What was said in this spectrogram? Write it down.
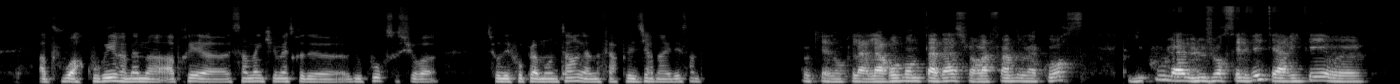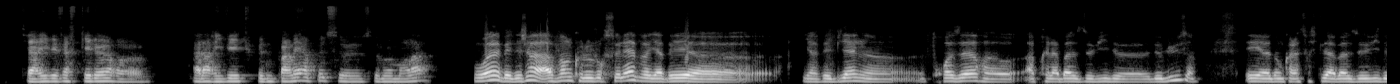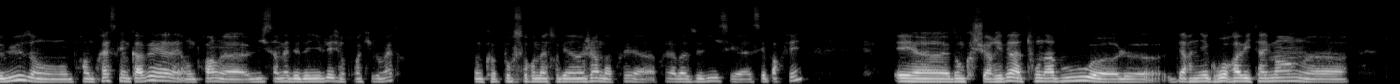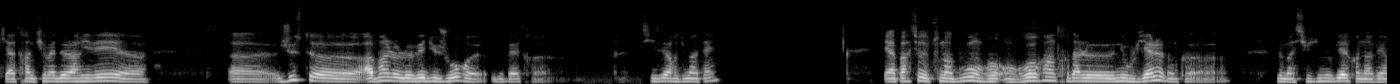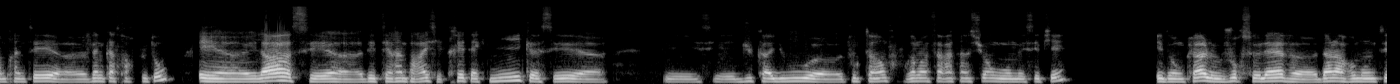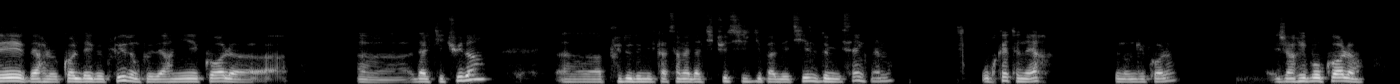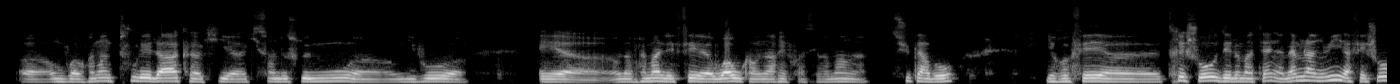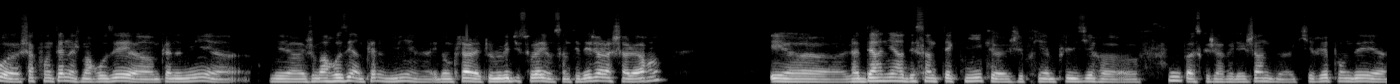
pouvoir courir même après 120 km de, de, course sur sur des faux plats montants et à me faire plaisir dans les descentes. Ok, donc la, la remontada sur la fin de la course, du coup, là, le jour s'est levé, tu es arrivé, euh, es arrivé vers quelle heure euh, à l'arrivée? Tu peux nous parler un peu de ce, moment-là? Ouais, ben déjà, avant que le jour se lève, il y avait, euh, il y avait bien trois heures après la base de vie de, de Luz. Et donc, à la sortie de la base de vie de Luz, on, prend presque un KV, hein, on prend 800 mètres de dénivelé sur 3 km. Donc, pour se remettre bien en jambe après, après la base de vie, c'est parfait. Et euh, donc, je suis arrivé à Tournabou, euh, le dernier gros ravitaillement euh, qui est à 30 km de l'arrivée, juste avant le lever du jour. il devait être 6 heures du matin. Et à partir de Tournabou, on, re-rentre dans le Nouviel, donc le massif du Nouviel qu'on avait emprunté 24 heures plus tôt. Et, et là, c'est des terrains pareils, c'est très technique, c'est du caillou tout le temps. Il faut vraiment faire attention où on met ses pieds. Et donc là, le jour se lève euh, dans la remontée vers le col d'Aiguecluse, donc le dernier col euh, euh, d'altitude, à plus de 2400 mètres d'altitude, si je ne dis pas de bêtises, 2005 même. Ourquettener, le nom du col. J'arrive au col, on voit vraiment tous les lacs qui, sont en dessous de nous au niveau. et on a vraiment l'effet waouh quand on arrive. C'est vraiment super beau. Il refait euh, très chaud dès le matin. Même la nuit, il a fait chaud. Euh, chaque fontaine, je m'arrosais euh, en pleine nuit. mais je m'arrosais en pleine nuit. et donc là, avec le lever du soleil, on sentait déjà la chaleur. Et la dernière descente technique, j'ai pris un plaisir fou parce que j'avais les jambes qui répondaient,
